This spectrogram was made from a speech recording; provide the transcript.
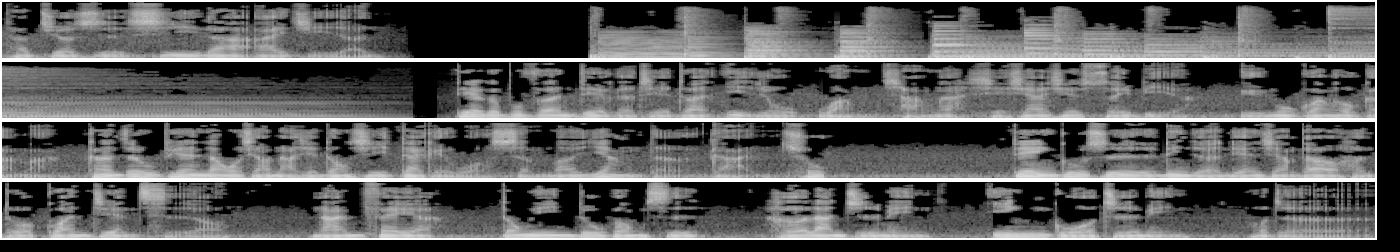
他就是希腊埃及人。第二个部分，第二个阶段，一如往常啊，写下一些随笔啊，雨木观后感嘛。看这部片让我想哪些东西，带给我什么样的感触？电影故事令人联想到很多关键词哦，南非啊，东印度公司、荷兰殖民、英国殖民、或者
